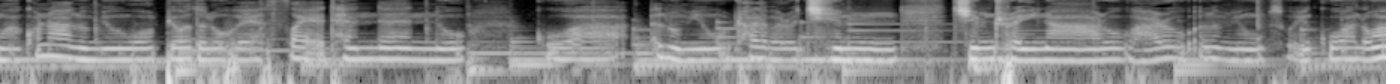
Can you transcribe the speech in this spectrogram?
ဥပမာခုနလိုမျိုးပြောသလိုပဲ flight attendant တို့ကိုကအဲ့လိုမျိုးထားလိုက်ပါတော့ gym gym trainer တို့ဘာတို့အဲ့လိုမျိုးဆိုရင်ကိုကလုံးဝ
